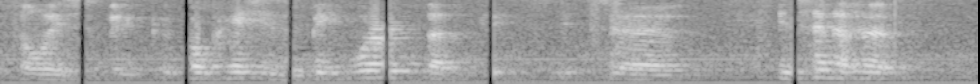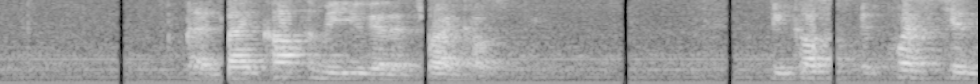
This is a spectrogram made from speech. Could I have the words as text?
it's always a complication is a big word, but it's it's uh, instead of a, a dichotomy, you get a trichotomy because a question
